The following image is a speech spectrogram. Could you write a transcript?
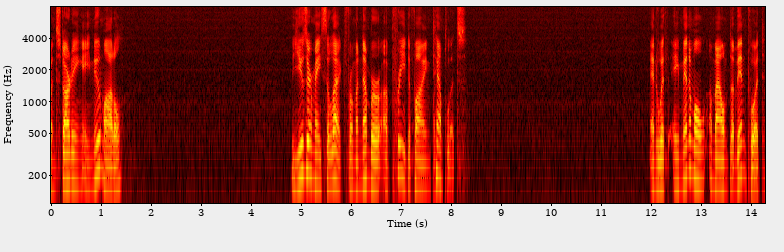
When starting a new model, the user may select from a number of predefined templates. And with a minimal amount of input,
